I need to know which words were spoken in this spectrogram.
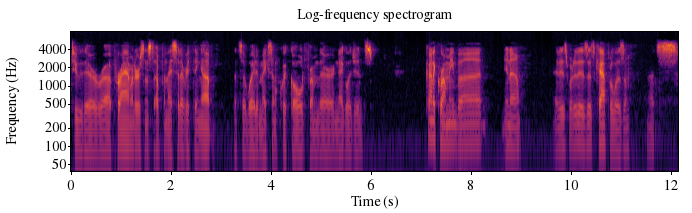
to their uh, parameters and stuff when they set everything up, that's a way to make some quick gold from their negligence. Kind of crummy, but you know, it is what it is. It's capitalism. That's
